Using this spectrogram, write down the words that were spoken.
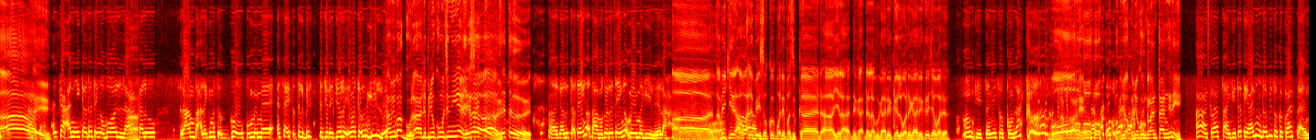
Ah, eh. Ah, Kak ni kalau dah tengok bola Ah. kalau lambat lagi masuk gol pun memang saya tu lebih terjerit-jerit macam orang gila. Tapi baguslah ada penyokong macam ni kan. Dia Yelah, excited. settled. Ha, kalau tak tengok tak apa kalau dah tengok memang gila lah. Ah, tapi kira awak lebih sokong kepada pasukan uh, yalah dekat dalam negara ke luar negara ke macam mana? Hmm, kita ni sokong belakang. Oh. Penyok, penyokong Kelantan ke ni? Ah, Kelantan. Kita Terengganu tapi sokong Kelantan.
